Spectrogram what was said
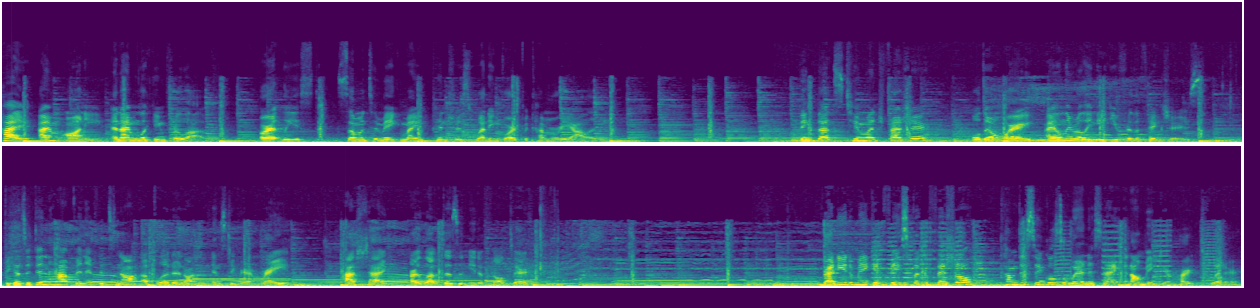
Hi, I'm Anni, and I'm looking for love. Or at least, someone to make my Pinterest wedding board become a reality. Think that's too much pressure? Well, don't worry, I only really need you for the pictures. Because it didn't happen if it's not uploaded on Instagram, right? Hashtag, our love doesn't need a filter. Ready to make it Facebook official? Come to Singles Awareness Night and I'll make your heart Twitter.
